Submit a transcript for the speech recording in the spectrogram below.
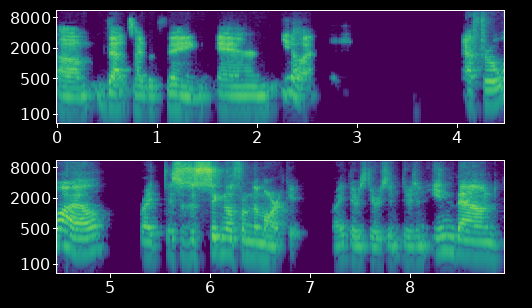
um, that type of thing. And, you know, after a while, right, this is a signal from the market right? There's there's an, there's an inbound,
